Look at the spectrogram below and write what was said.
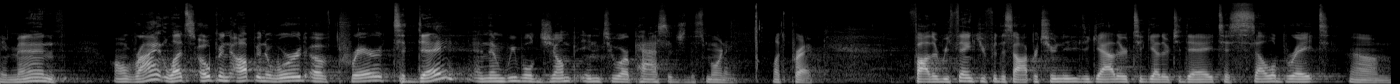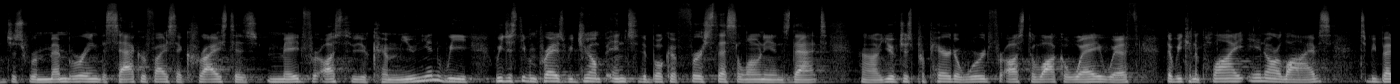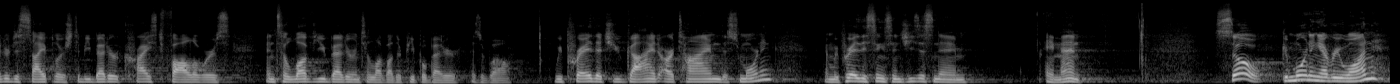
Amen. All right, let's open up in a word of prayer today, and then we will jump into our passage this morning. Let's pray. Father, we thank you for this opportunity to gather together today to celebrate um, just remembering the sacrifice that Christ has made for us through the communion. We, we just even pray as we jump into the book of First Thessalonians that uh, you have just prepared a word for us to walk away with that we can apply in our lives to be better disciplers, to be better Christ followers, and to love you better and to love other people better as well. We pray that you guide our time this morning, and we pray these things in Jesus' name. Amen. So, good morning, everyone.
